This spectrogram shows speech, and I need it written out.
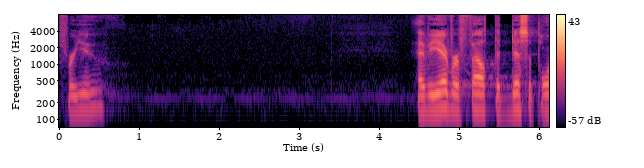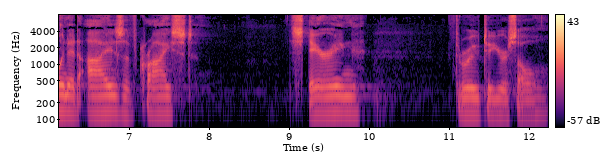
for you? Have you ever felt the disappointed eyes of Christ staring through to your soul?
